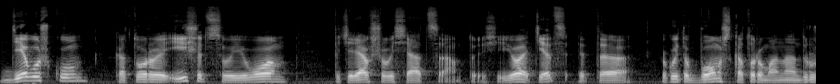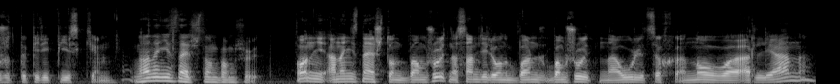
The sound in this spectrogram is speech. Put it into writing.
девушку, которая ищет своего потерявшегося отца. То есть ее отец это какой-то бомж, с которым она дружит по переписке. Но она не знает, что он бомжует. Он, она не знает, что он бомжует. На самом деле он бомжует на улицах Нового Орлеана.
